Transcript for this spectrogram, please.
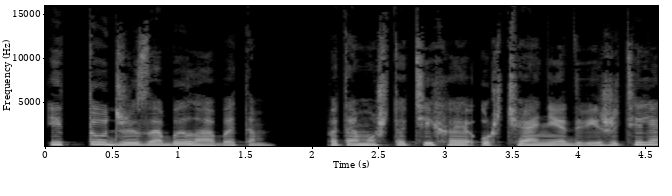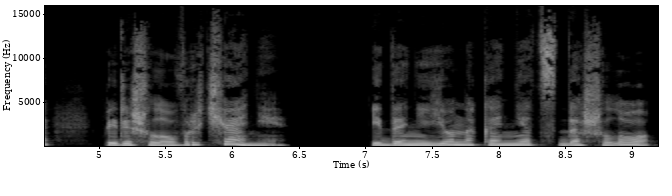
И тут же забыла об этом. потому что тихое урчание движителя перешло в рычание, и до нее наконец дошло,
